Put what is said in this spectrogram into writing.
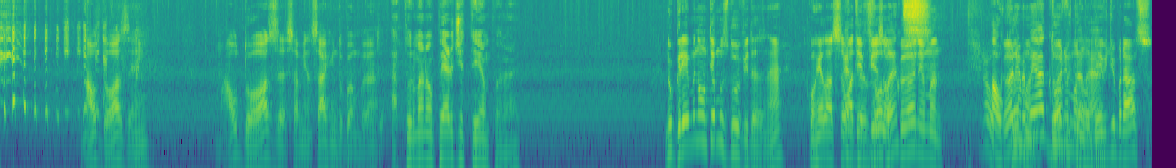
Maldosa, hein? Maldosa essa mensagem do Bambam. A turma não perde tempo, né? No Grêmio não temos dúvidas, né? Com relação É, à defesa ao volantes. Kahneman. Ah, o Kahneman é a dúvida, Kahneman, o né? David Braz.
